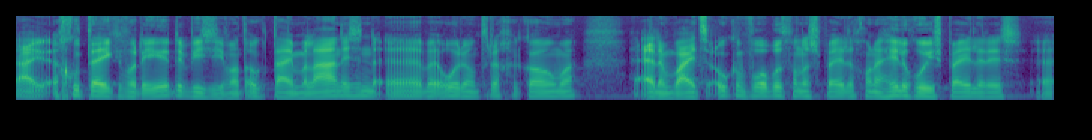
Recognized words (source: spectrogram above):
ja, een goed teken voor de Eredivisie, want ook Tij Melaan is in, uh, bij Orion teruggekomen. Adam White is ook een voorbeeld van een speler, gewoon een hele goede speler is, uh,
